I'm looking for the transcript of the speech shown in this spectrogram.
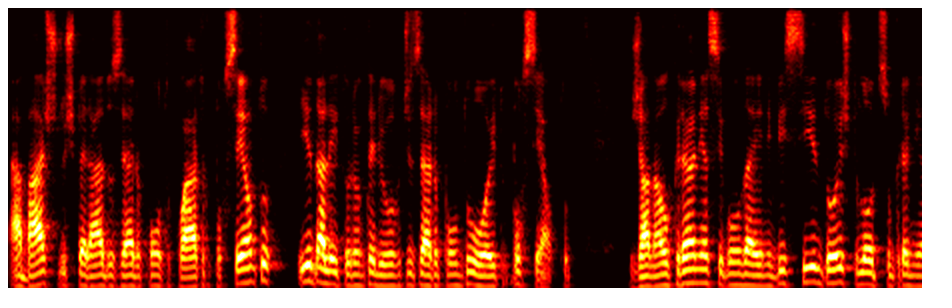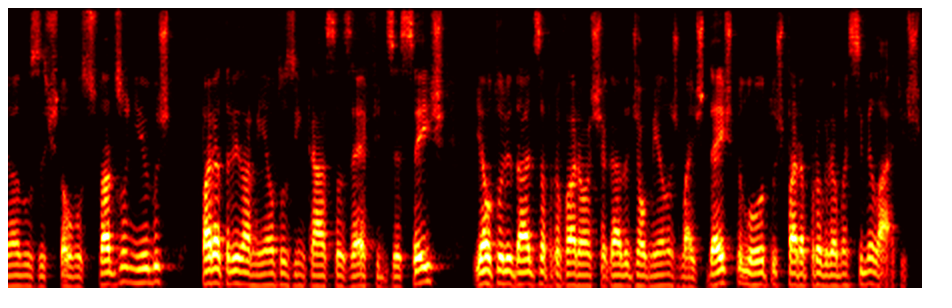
abaixo do esperado 0,4% e da leitura anterior de 0,8%. Já na Ucrânia, segundo a NBC, dois pilotos ucranianos estão nos Estados Unidos para treinamentos em caças F-16 e autoridades aprovaram a chegada de ao menos mais 10 pilotos para programas similares.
